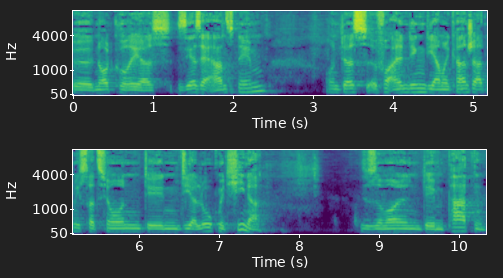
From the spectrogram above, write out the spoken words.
äh, Nordkoreas sehr, sehr ernst nehmen und dass äh, vor allen Dingen die amerikanische Administration den Dialog mit China, Sie so wollen, dem Paten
